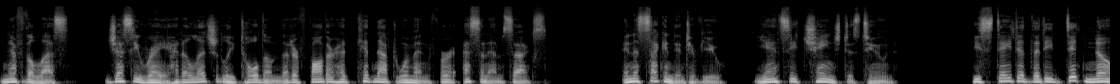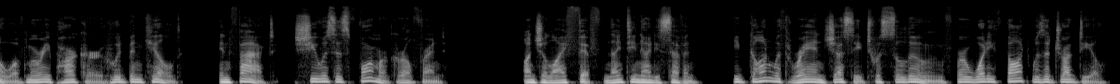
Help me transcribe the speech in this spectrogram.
Nevertheless, Jessie Ray had allegedly told him that her father had kidnapped women for S&M sex. In a second interview, Yancey changed his tune. He stated that he did know of Marie Parker, who had been killed. In fact, she was his former girlfriend. On July 5, 1997, he'd gone with Ray and Jessie to a saloon for what he thought was a drug deal.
